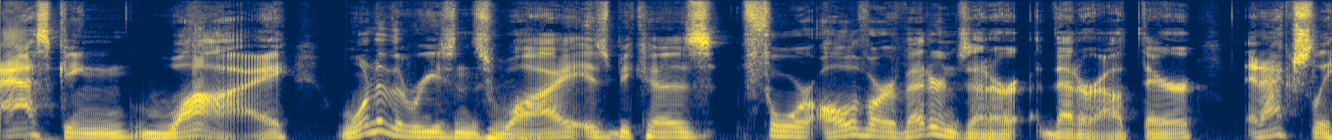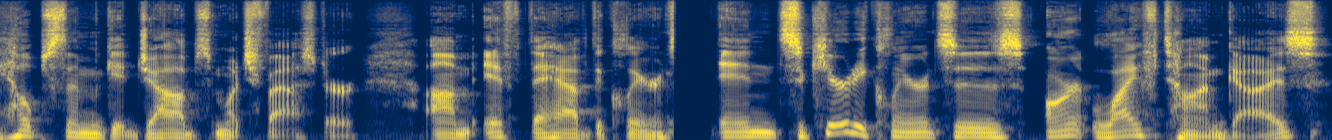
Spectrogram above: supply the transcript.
asking why, one of the reasons why is because for all of our veterans that are that are out there, it actually helps them get jobs much faster um, if they have the clearance. And security clearances aren't lifetime, guys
